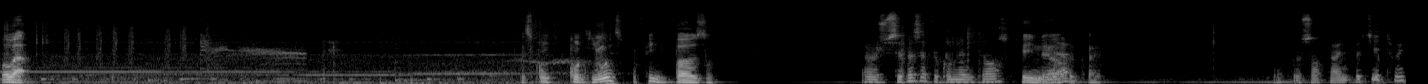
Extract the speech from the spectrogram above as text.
Bon bah. Est-ce qu'on continue ou est-ce qu'on fait une pause? Euh, je sais pas, ça fait combien de temps? Ça fait une heure à peu près. Peut s'en faire une petite, oui.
